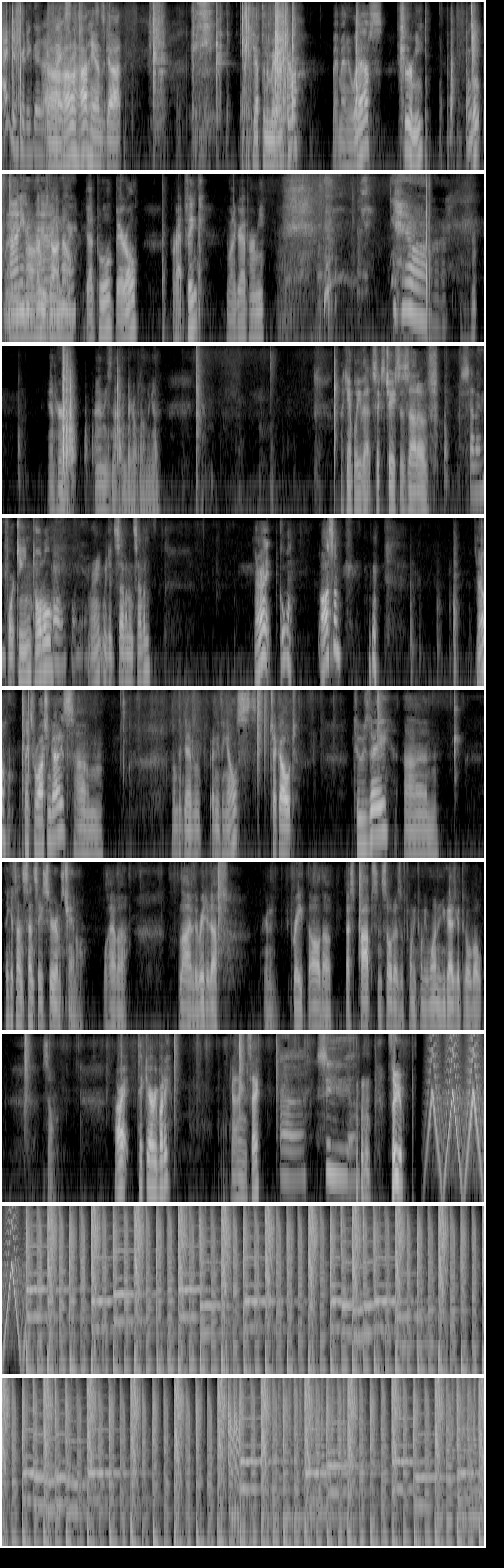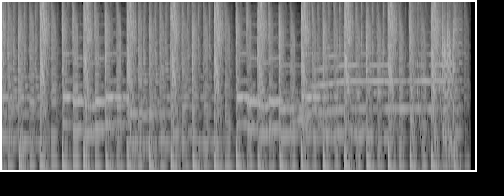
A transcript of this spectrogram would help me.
I did pretty good. I Uh huh. Hot Hands got Captain America, Batman Who Laughs, Hermie. Oh, and, Nani, uh, Hermie's not gone now. Deadpool, Barrel, Ratfink. You want to grab Hermie? Oh, And Hermie. And he's knocking Barrel down again. I can't believe that. Six chases out of Seven. 14 total. Oh, well, yeah. All right, we did seven and seven. All right, cool. Awesome. well, thanks for watching, guys. Um, I don't think I have anything else. Check out Tuesday on, I think it's on Sensei Serum's channel. We'll have a live, the Rated F. They're going to rate all the best pops and sodas of 2021, and you guys get to go vote. So, all right, take care, everybody. Got anything to say? Uh, see ya. See you.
